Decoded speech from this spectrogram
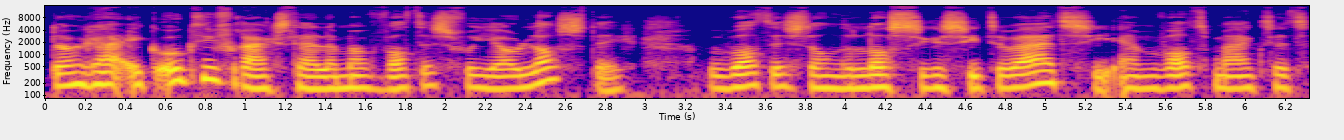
Dan ga ik ook die vraag stellen: Maar wat is voor jou lastig? Wat is dan de lastige situatie? En wat maakt het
